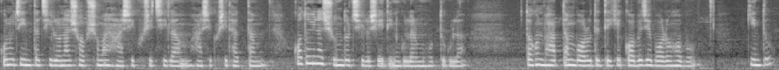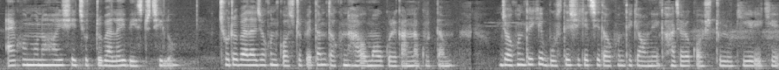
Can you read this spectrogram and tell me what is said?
কোনো চিন্তা ছিল না সব সময় হাসি খুশি ছিলাম হাসি খুশি থাকতাম। কতই না সুন্দর ছিল সেই দিনগুলোর মুহূর্তগুলা। তখন ভাবতাম বড়দের দেখে কবে যে বড় হব। কিন্তু এখন মনে হয় সেই ছোট্টবেলাই বেস্ট ছিল। ছোটবেলায় যখন কষ্ট পেতাম, তখন হাওমাও করে কান্না করতাম। যখন থেকে বুঝতে শিখেছি, তখন থেকে অনেক হাজারো কষ্ট লুকিয়ে রেখে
